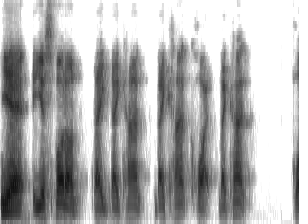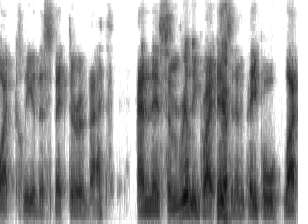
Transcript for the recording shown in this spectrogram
Yeah, you're spot on. They they can't they can't quite they can't quite clear the spectre of that. And there's some really great Yeah. Essendon people like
